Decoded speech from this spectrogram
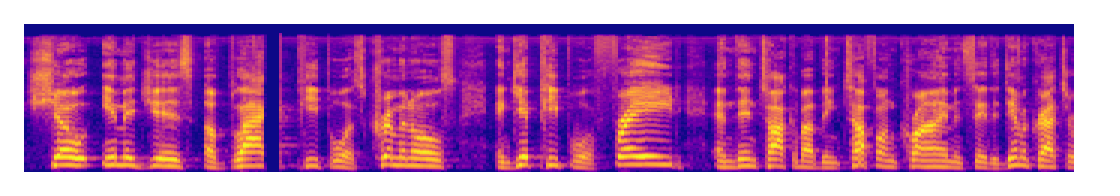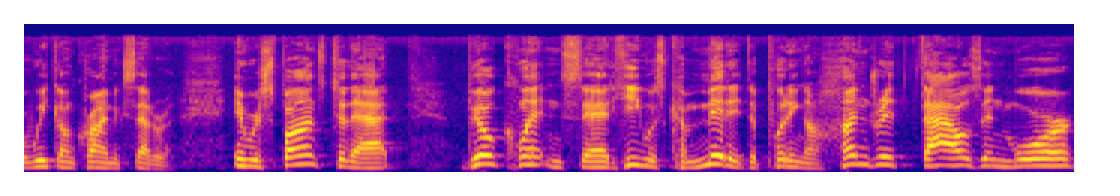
show images of black people as criminals and get people afraid, and then talk about being tough on crime and say the Democrats are weak on crime, et cetera. In response to that, Bill Clinton said he was committed to putting 100,000 more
